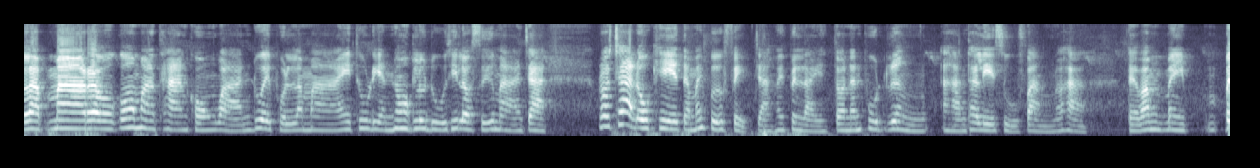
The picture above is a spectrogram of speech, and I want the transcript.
กลับมาเราก็มาทานของหวานด้วยผลไม้ทุเรียนนอกฤดูที่เราซื้อมาจ้ะรสชาติโอเค แต่ไม่เพอร์เฟกจ้ะไม่เป็นไร ตอนนั้นพูดเรื่องอาหารทะเลสู่ฝั่งเนาะค่ะแต่ว่าไม่ไป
